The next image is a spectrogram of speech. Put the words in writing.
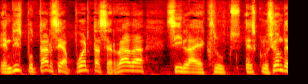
en disputarse a puerta cerrada si la exclusión de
